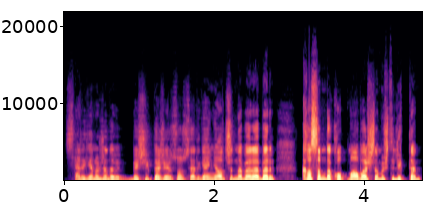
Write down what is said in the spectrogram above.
Sergen Hoca da Beşiktaş en son Sergen Yalçın'la beraber Kasım'da kopmaya başlamıştı ligden.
